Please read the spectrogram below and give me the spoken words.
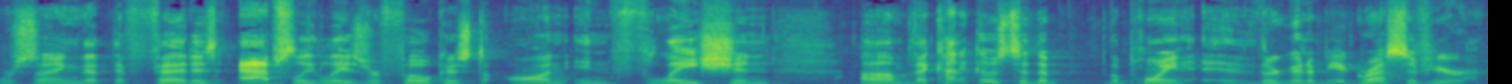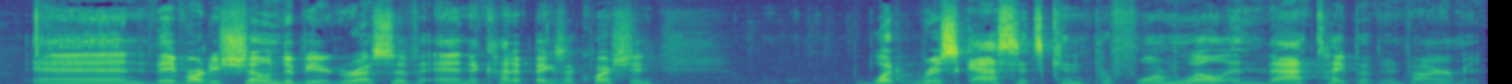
were saying, that the Fed is absolutely laser focused on inflation. Um, that kind of goes to the the point they're going to be aggressive here, and they've already shown to be aggressive, and it kind of begs a question: What risk assets can perform well in that type of environment?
